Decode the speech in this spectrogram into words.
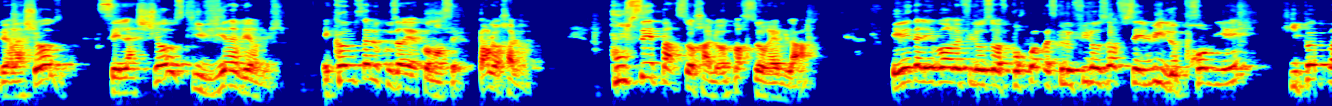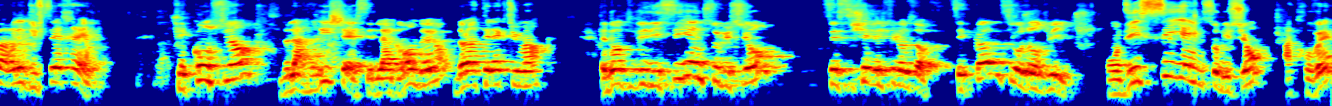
vers la chose, c'est la chose qui vient vers lui. Et comme ça, le Kuzari a commencé, par le Chalom. Poussé par ce Chalom, par ce rêve-là, il est allé voir le philosophe. Pourquoi? Parce que le philosophe, c'est lui, le premier, qui peut parler du Sechel, qui est conscient de la richesse et de la grandeur de l'intellect humain. Et donc, il dit, s'il y a une solution, c'est chez les philosophes. C'est comme si aujourd'hui, on dit, s'il y a une solution à trouver,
